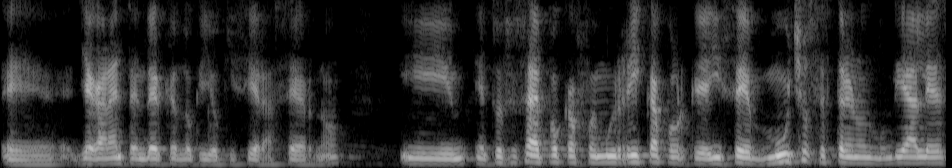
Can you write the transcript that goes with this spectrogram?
eh, llegar a entender qué es lo que yo quisiera hacer, ¿no? Y entonces esa época fue muy rica porque hice muchos estrenos mundiales,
